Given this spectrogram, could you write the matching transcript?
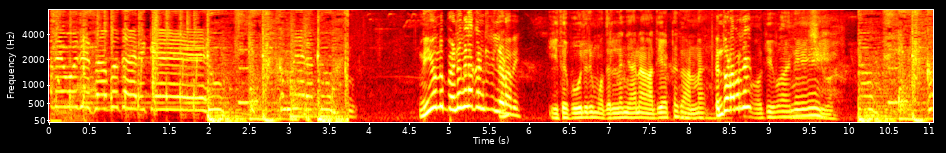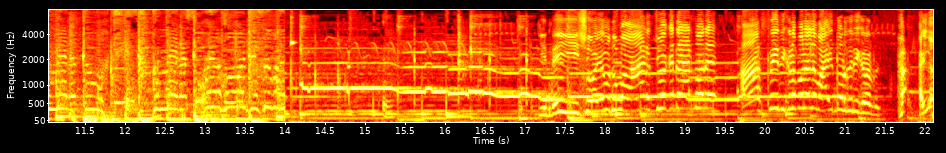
दे मुझे सब करके നീ ഒന്നും പെണ്ണുങ്ങളെ കണ്ടിട്ടില്ലടാ ഇതുപോലൊരു മുതലിനെ ഞാൻ ആദ്യമായിട്ട് കാണണ എന്തോടാ പറഞ്ഞു? ഈശോയെ ഒന്ന് വാടച്ചു വെക്കണ്ടായിരുന്നോരെ ആശ്രയിരിക്കണ പോലെ വായി തുറന്നിരിക്കണത്. അയ്യോ.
